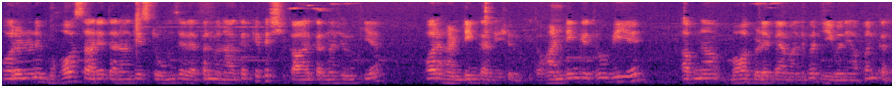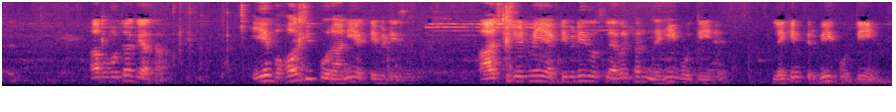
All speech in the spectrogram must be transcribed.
और इन्होंने बहुत सारे तरह के स्टोन से वेपन बना करके फिर शिकार करना शुरू किया और हंटिंग करनी शुरू की। तो हंटिंग के थ्रू भी ये अपना बहुत बड़े पैमाने पर जीवन यापन करते थे। अब होता क्या था? ये बहुत ही पुरानी एक्टिविटीज़ हैं। आज की डेट में ये एक्टिविटीज़ उस लेवल पर नहीं होती हैं, लेकिन फिर भी होती हैं।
